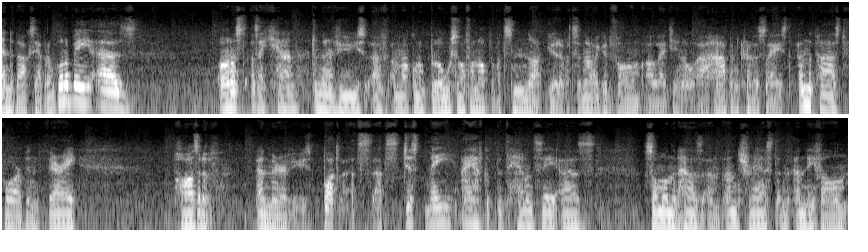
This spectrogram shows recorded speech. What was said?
in the box set, but I'm going to be as honest as I can in the reviews. i am not going to blow something up if it's not good. If it's not a good film, I'll let you know. I have been criticised in the past for being very positive in my reviews, but that's that's just me. I have got the tendency as someone that has an interest in indie film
